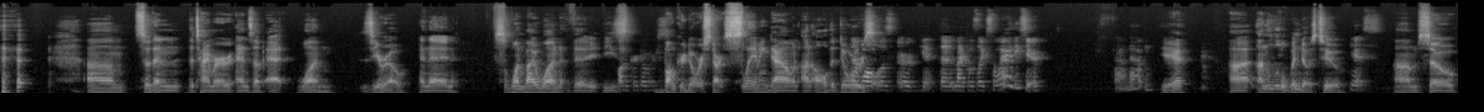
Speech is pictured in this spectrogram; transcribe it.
um. So then the timer ends up at one zero, and then so one by one, the these Bunker doors. bunker doors start slamming down on all the doors. Was, or yeah, the Michael's like, so why are these here? Found out. Yeah. Uh, on the little windows too. Yes. Um, so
